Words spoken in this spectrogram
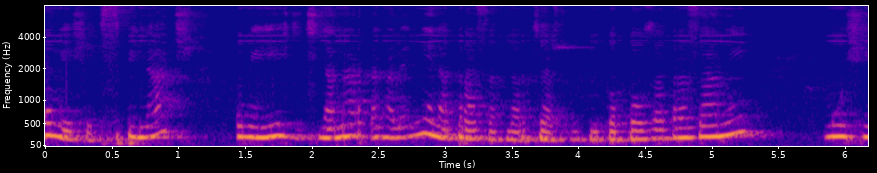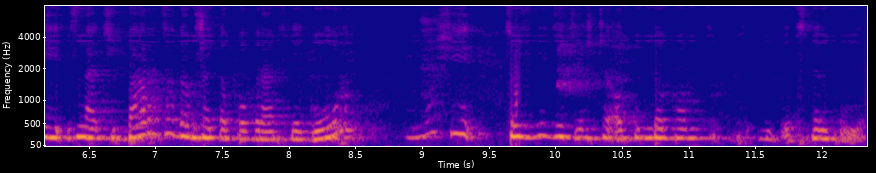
umie się wspinać, umie jeździć na nartach, ale nie na trasach narciarskich, tylko poza trasami. Musi znać bardzo dobrze topografię gór i musi coś wiedzieć jeszcze o tym, dokąd wstępuje.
